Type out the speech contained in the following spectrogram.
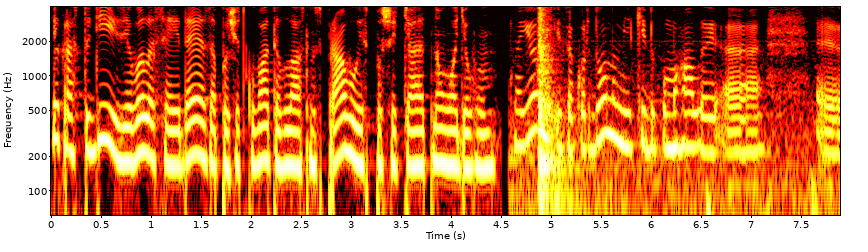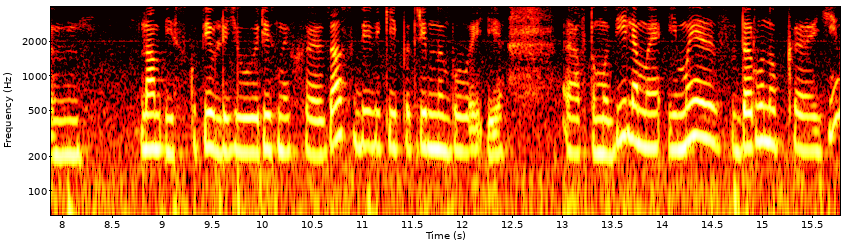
Якраз тоді і з'явилася ідея започаткувати власну справу із пошиття етноодягу. знайомі і за кордоном, які допомагали е, ем, нам із купівлею різних е, засобів, які потрібні були, і е, автомобілями. І ми в дарунок е, їм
